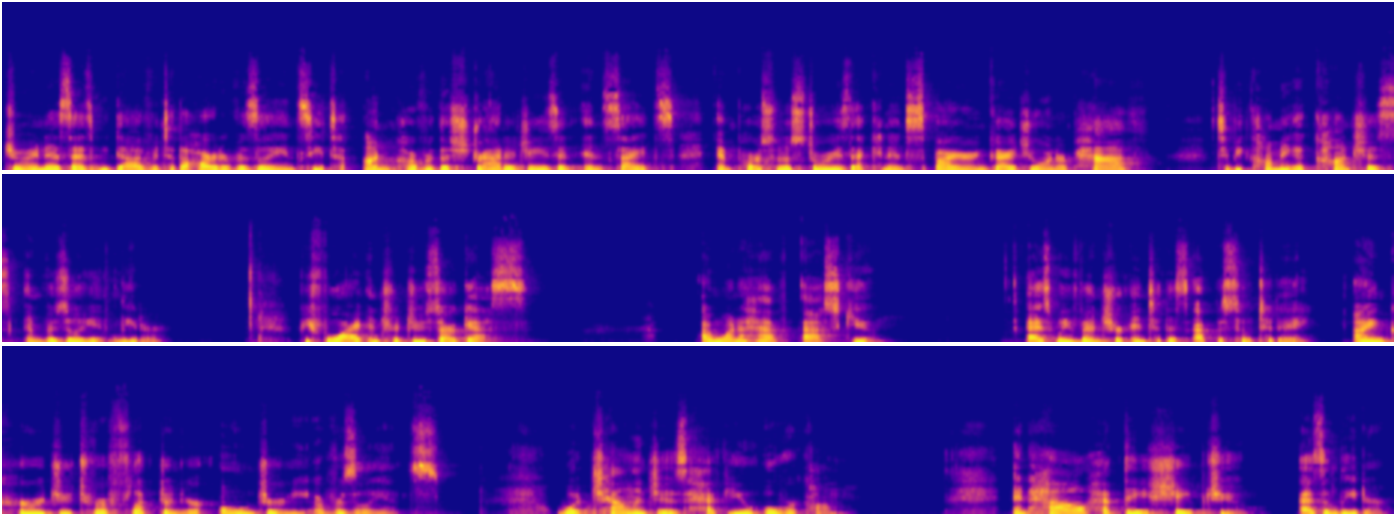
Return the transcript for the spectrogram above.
Join us as we dive into the heart of resiliency to uncover the strategies and insights and personal stories that can inspire and guide you on our path to becoming a conscious and resilient leader. Before I introduce our guests, I want to have ask you, as we venture into this episode today, I encourage you to reflect on your own journey of resilience. What challenges have you overcome? And how have they shaped you as a leader?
